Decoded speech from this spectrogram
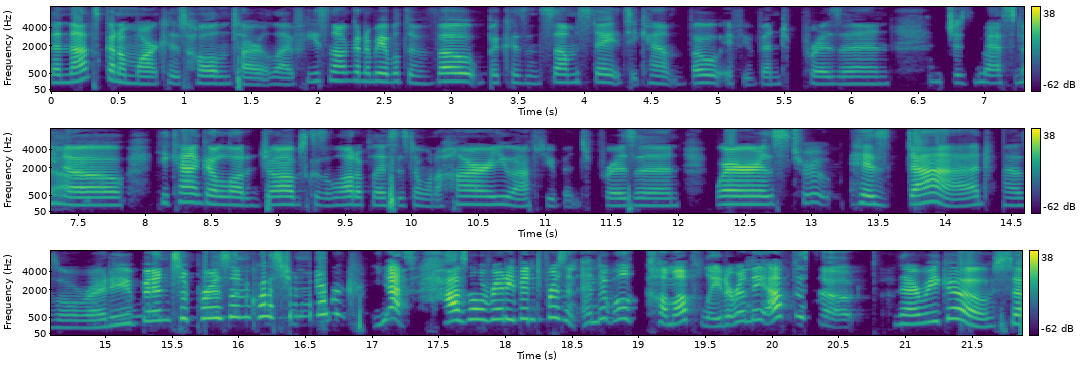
then that's going to mark his whole entire life. He's not going to be able to vote because in some states you can't vote if you've been to prison. Which is messed You up. know, he can't get a lot of jobs because a lot of places don't want to hire you after you've been to prison. Whereas True. his dad has already been to prison question mark. Yes, has already been to prison, and it will come up later in the episode. There we go. So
